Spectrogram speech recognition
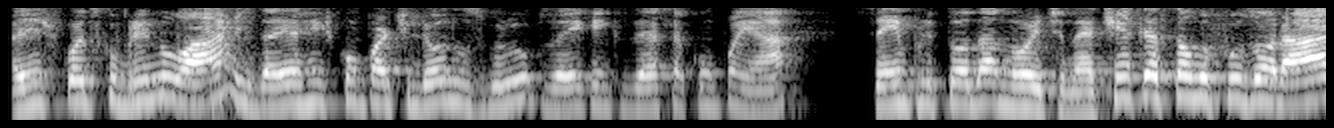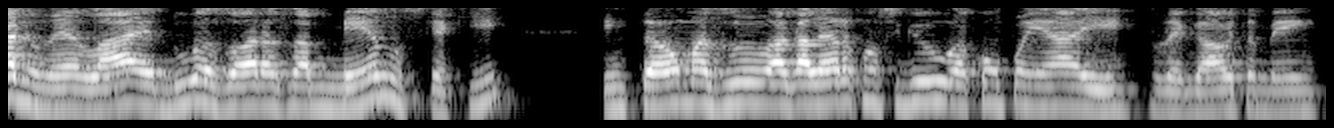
a gente ficou descobrindo lá e daí a gente compartilhou nos grupos aí quem quisesse acompanhar sempre toda noite, né? Tinha a questão do fuso horário, né? Lá é duas horas a menos que aqui, então, mas o, a galera conseguiu acompanhar aí legal e também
